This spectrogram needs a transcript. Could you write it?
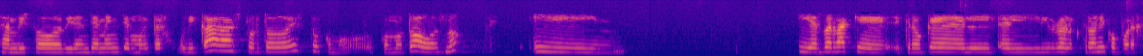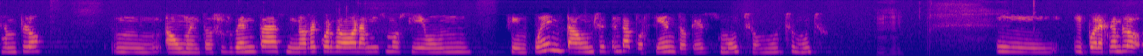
se han visto evidentemente muy perjudicadas por todo esto, como, como todos, ¿no? Y, y es verdad que creo que el, el libro electrónico, por ejemplo, mmm, aumentó sus ventas, no recuerdo ahora mismo si un 50 o un 70%, que es mucho, mucho, mucho. Uh -huh. y, y, por ejemplo,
